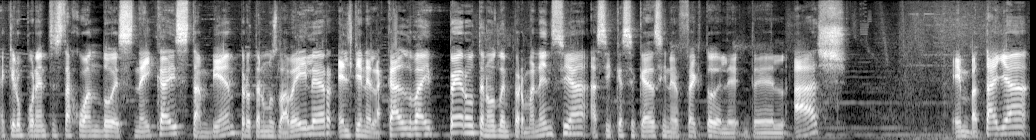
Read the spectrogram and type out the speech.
Aquí el oponente está jugando Snake Eyes también, pero tenemos la Baylor. Él tiene la Calvai, pero tenemos la Impermanencia, así que se queda sin efecto del, del Ash. En batalla,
